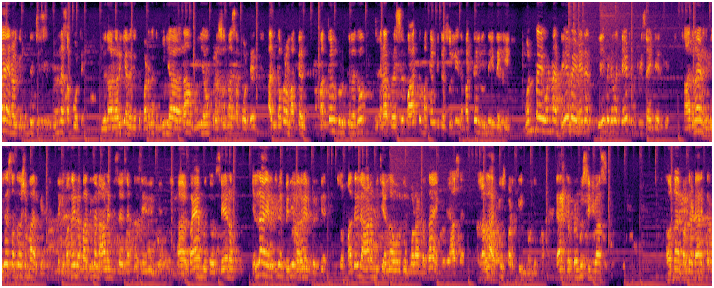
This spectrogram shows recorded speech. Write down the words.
தான் எனக்கு வந்து ஃபுல்ல சப்போர்ட் இது நாள் வரைக்கும் எனக்கு இந்த படத்துக்கு மீடியா தான் மீடியாவும் ப்ரெஸ்ஸும் தான் சப்போர்ட்டு அதுக்கப்புறம் மக்கள். மக்கள் கொடுக்குறதும் ஏன்னா ப்ரெஸ்ஸு பார்த்து மக்கள் கிட்ட சொல்லி இந்த மக்கள் வந்து இன்னைக்கு ஒன் பை ஒன்னா day by day day by டேவா தேட்டர் ரிலீஸ் ஆகிட்டே இருக்கு. அதெல்லாம் எனக்கு மிக சந்தோஷமா இருக்கு. இன்னைக்கு மகளிர் பார்த்தீங்கன்னா நாலஞ்சு சென்டர் செய்திருக்கு இருக்கு. கோயம்புத்தூர் சேலம் எல்லா இடத்துலயுமே பெரிய வரவேற்பு இருக்கு. ஸோ மதுரையில் ஆரம்பிச்சு எல்லா ஊருக்கும் போலான்றது தான் எங்களுடைய ஆசை. அதனால அக்யூஸ் படத்துக்கு இங்கே வந்திருக்கோம் டேரக்டர் பிரபு ஸ்ரீனிவாஸ் அவர் தான் படத்தில் டேரக்டர்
